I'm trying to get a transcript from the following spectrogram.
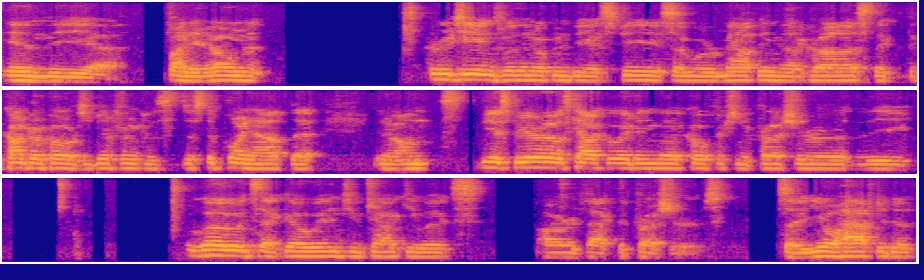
in the uh, finite element routines within OpenVSP. So we're mapping that across. The, the contour colors are different because just to point out that you know, um, VSPAERO is calculating the coefficient of pressure. The loads that go into Calculix are in fact the pressures. So you'll have to de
